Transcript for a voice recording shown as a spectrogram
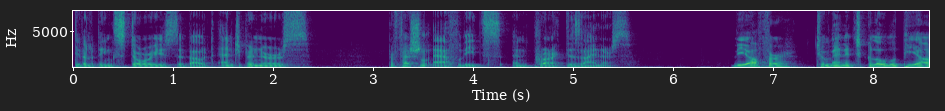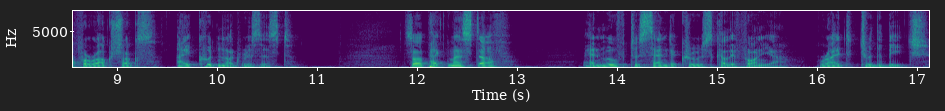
developing stories about entrepreneurs, professional athletes, and product designers. The offer to manage global PR for RockShox I could not resist. So I packed my stuff and moved to Santa Cruz, California, right to the beach.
